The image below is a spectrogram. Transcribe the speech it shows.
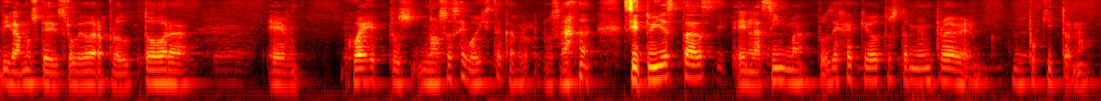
digamos que distribuidora productora. Eh, güey, pues no seas egoísta, cabrón. O sea, si tú ya estás en la cima, pues deja que otros también prueben un poquito, ¿no?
